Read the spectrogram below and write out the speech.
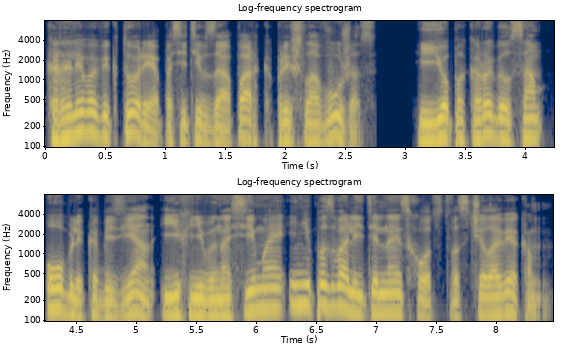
Королева Виктория, посетив зоопарк, пришла в ужас. Ее покоробил сам облик обезьян и их невыносимое и непозволительное сходство с человеком.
